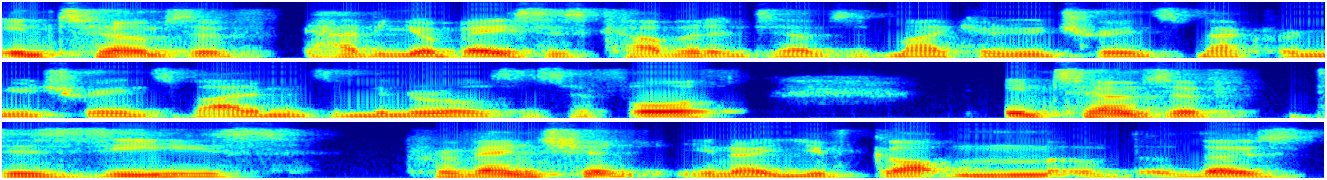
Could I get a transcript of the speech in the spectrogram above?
in terms of having your bases covered, in terms of micronutrients, macronutrients, vitamins, and minerals, and so forth, in terms of disease prevention, you know, you've got m- those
